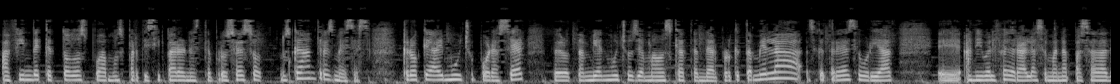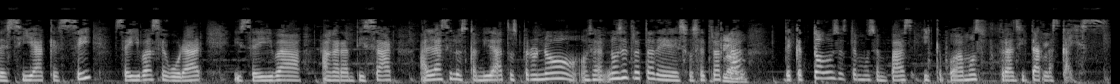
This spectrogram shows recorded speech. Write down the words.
a fin de que todos podamos participar en este proceso. Nos quedan tres meses. Creo que hay mucho por hacer, pero también muchos llamados que atender, porque también la Secretaría de Seguridad eh, a nivel federal la semana pasada decía que sí se iba a asegurar y se iba a garantizar a las y los candidatos, pero no, o sea, no se trata de eso, se trata claro. de que todos estemos en paz y que podamos transitar las calles.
